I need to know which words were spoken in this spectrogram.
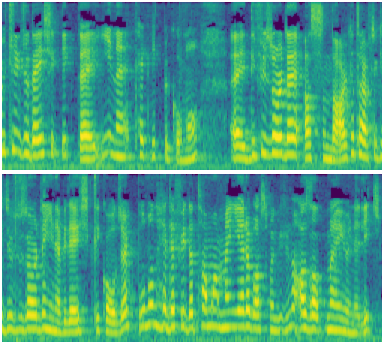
Üçüncü değişiklik de yine teknik bir konu. E, difüzörde aslında arka taraftaki difüzörde yine bir değişiklik olacak. Bunun hedefi de tamamen yere basma gücünü azaltmaya yönelik.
